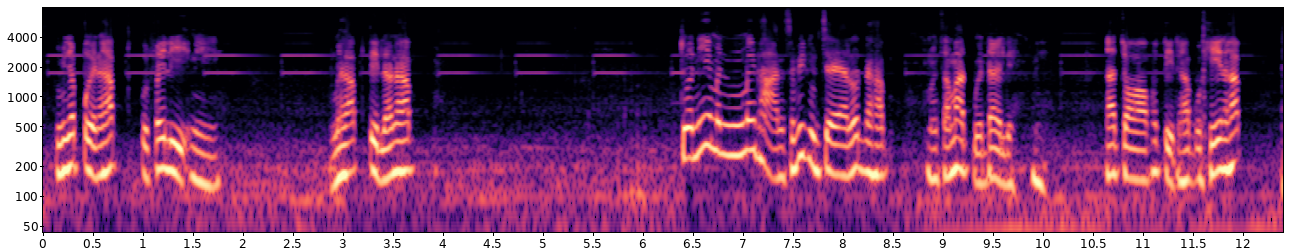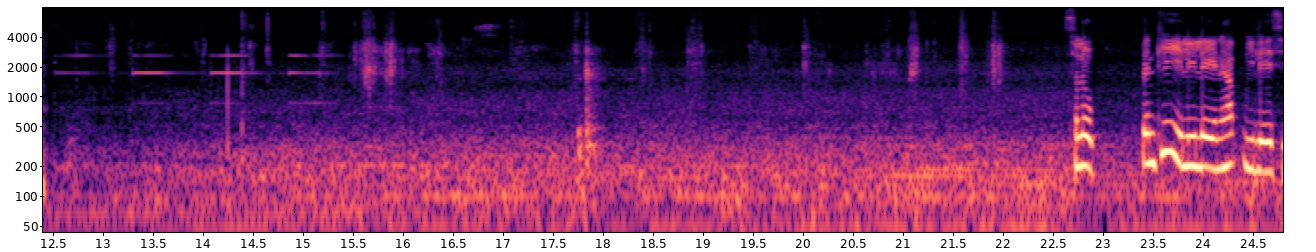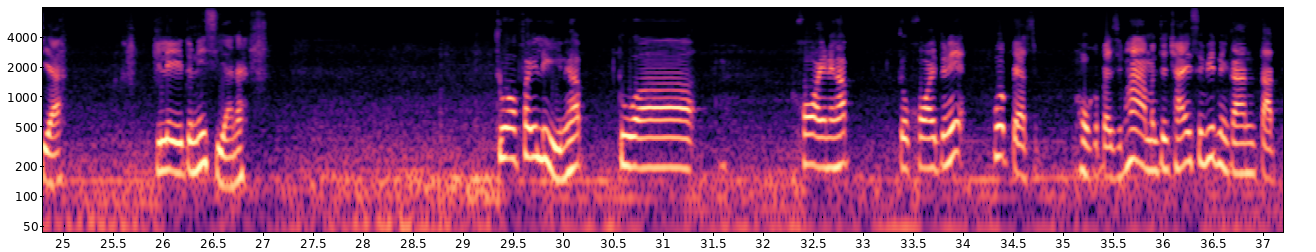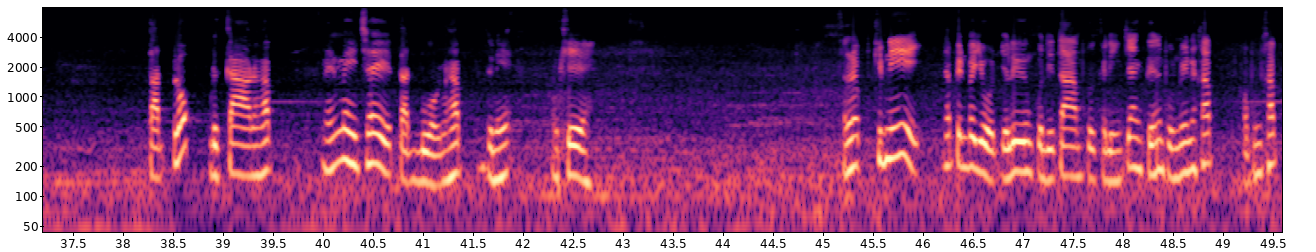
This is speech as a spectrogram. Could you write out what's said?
ดูมันจะเปิดนะครับกดไฟหลีนี่เห็นไหมครับ ติดแล้วนะครับ ตัวนี้มันไม่ผ่านสวิตช์กุญแจรถนะครับ มันสามารถเปิดได้เลยนี่หน้าจอเขาติดครับโอเคนะครับ สรุปเป็นที่รีเลย์นะครับรีเลย์เสียรีเลย์ตัวนี้เสียนะตัวไฟหลีนะครับ ตัวคอยนะครับ ตัวคอยตัวนี้พวก 6กับ 85 มันจะใช้สวิตช์ในการตัดตัดลบหรือกาวนะครับนั้นไม่ใช่ตัดบวกนะครับ ตัวนี้ โอเคสำหรับคลิปนี้ถ้าเป็นประโยชน์อย่าลืมกดติดตามกดกระดิ่งแจ้งเตือนให้ผมด้วยนะครับ ขอบคุณครับ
